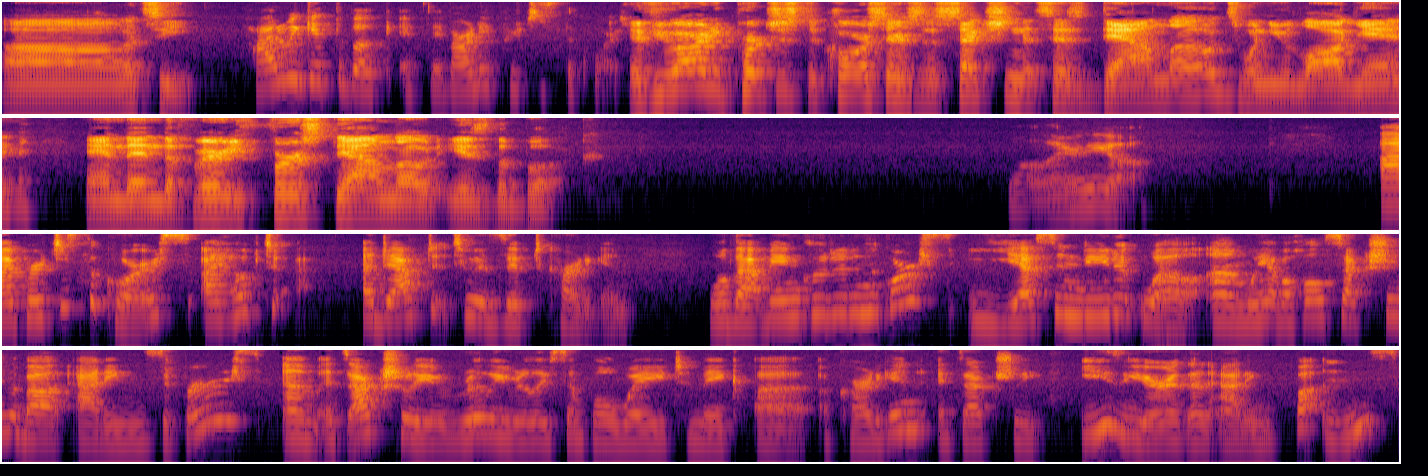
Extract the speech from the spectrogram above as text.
Uh, let's see. How do we get the book if they've already purchased the course? If you already purchased the course, there's a section that says downloads when you log in, and then the very first download is the book. Well, there you go. I purchased the course. I hope to adapt it to a zipped cardigan. Will that be included in the course? Yes, indeed it will. Um, we have a whole section about adding zippers. Um, it's actually a really, really simple way to make a, a cardigan. It's actually easier than adding buttons.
